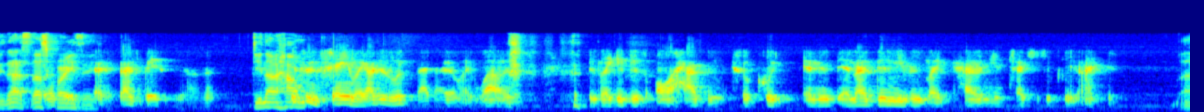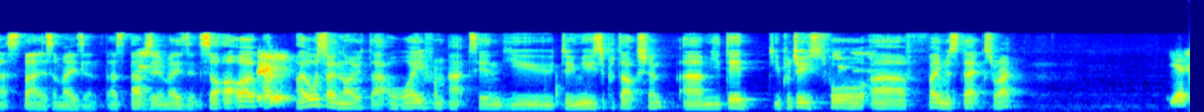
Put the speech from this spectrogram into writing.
See, that's that's crazy. That's, that's basically how. Do you know how? It's insane. Like I just look back at it like, wow, it's, it's like it just all happened so quick, and it, and I didn't even like have any intentions of being actor. That's that is amazing. That's absolutely amazing. So I, I, I also know that away from acting, you do music production. Um, you did you produced for uh, Famous Dex, right? Yes,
